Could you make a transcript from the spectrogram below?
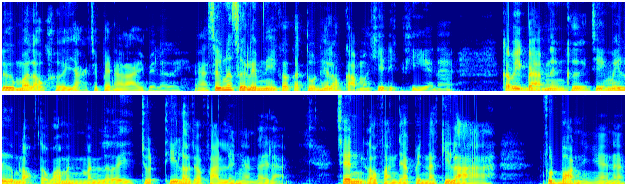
ลืมว่าเราเคยอยากจะเป็นอะไรไปเลยนะ ซึ่งหนังสือเล่มนี้ก็กระตุ้นให้เรากลับมาคิดอีกทีนะ กับอีกแบบหนึ่งคือจริงๆไม่ลืมหรอกแต่ว่ามันมันเลยจุดที่เราจะฝันเรื่องนั้นได้แล้วเช่น เราฝันอยากเป็นนักกีฬาฟุตบอลอย่างเงี้ยนะ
